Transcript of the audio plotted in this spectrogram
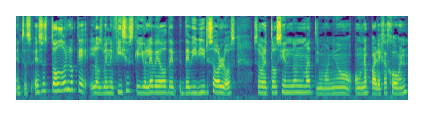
Entonces, eso es todo lo que, los beneficios que yo le veo de, de vivir solos, sobre todo siendo un matrimonio o una pareja joven,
